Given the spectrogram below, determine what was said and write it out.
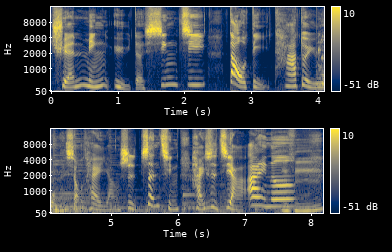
全民宇的心机，到底他对于我们小太阳是真情还是假爱呢？嗯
